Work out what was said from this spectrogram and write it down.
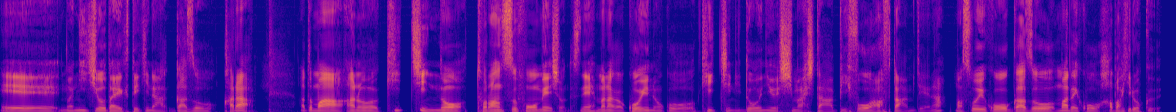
えー、まあ、日常大工的な画像から、あと、まあ、あの、キッチンのトランスフォーメーションですね。まあ、なんかこういうのをこう、キッチンに導入しました。ビフォーアフターみたいな。まあ、そういうこう、画像までこう、幅広く、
